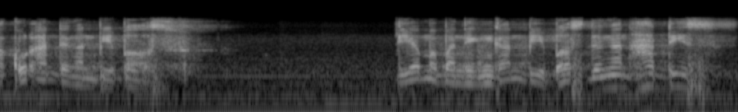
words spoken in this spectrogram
Al-Quran dengan Bibles. Dia membandingkan Bibles dengan hadis.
